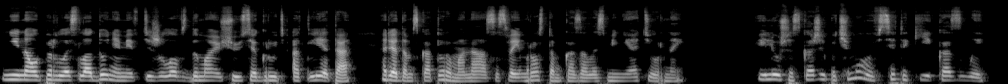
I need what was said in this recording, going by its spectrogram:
Нина уперлась ладонями в тяжело вздымающуюся грудь атлета, рядом с которым она со своим ростом казалась миниатюрной. «Илюша, скажи, почему вы все такие козлы?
